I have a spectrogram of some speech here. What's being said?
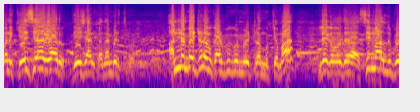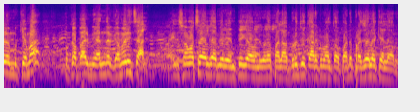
మన కేసీఆర్ గారు దేశానికి అన్నం పెడుతున్నాడు. అన్నం పెట్టడం కడుపు పెట్టడం ముఖ్యమా? లేకపోతే సినిమాలు చూపించడం ముఖ్యమా? ఒకసారి మీరు అందరు గమనించాలి. ఐదు సంవత్సరాలుగా మీరు ఎంపీగా ఉండి కూడా పలు అభివృద్ధి కార్యక్రమాలతో పాటు ప్రజలకు వెళ్ళారు.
